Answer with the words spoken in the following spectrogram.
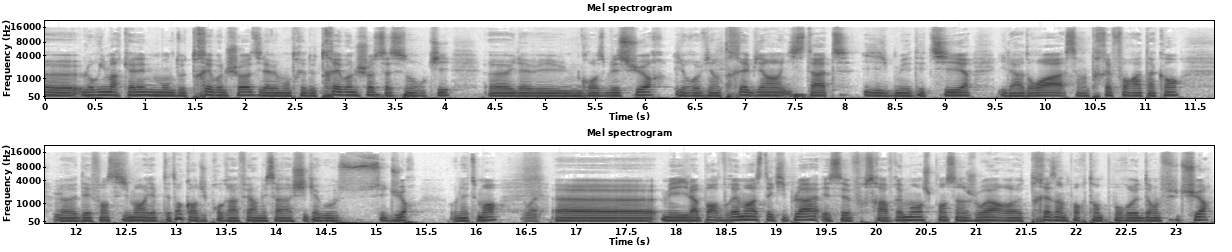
euh, Laurie Markkanen montre de très bonnes choses. Il avait montré de très bonnes choses sa saison rookie. Euh, il avait une grosse blessure. Il revient très bien. Il stat. Il met des tirs. Il est à droit. C'est un très fort attaquant. Mm. Euh, défensivement, il y a peut-être encore du progrès à faire, mais ça, à Chicago, c'est dur, honnêtement. Ouais. Mais il apporte vraiment à cette équipe-là et ce sera vraiment, je pense, un joueur très important pour eux dans le futur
